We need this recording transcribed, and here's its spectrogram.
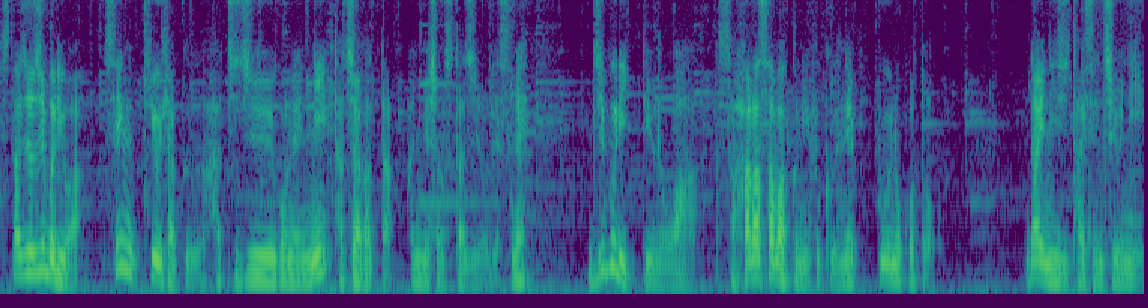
スタジオジブリは1985年に立ち上がったアニメーションスタジオですね。ジブリっていうのはサハラ砂漠に吹く熱風のこと。第二次大戦中に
